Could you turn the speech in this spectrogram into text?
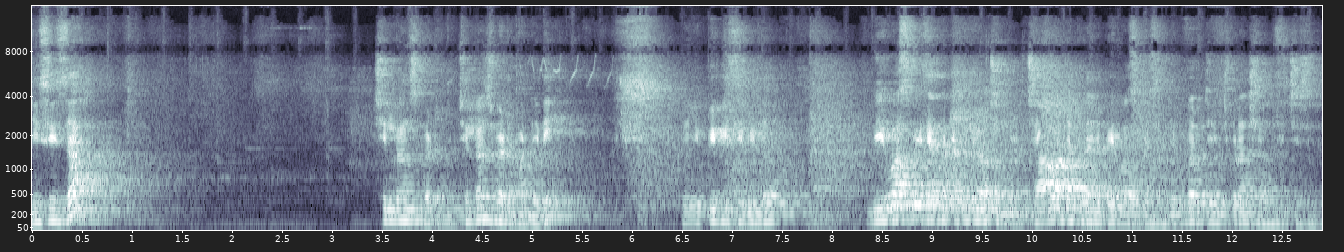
this is the children's bedroom children's bedroom అండి ఇది. యూపీవీసీ విండో బీర్వా స్పేస్ ఎంత పెద్దగా వచ్చింది? చాలా పెద్దదైన బీర్వా స్పేస్. వుడ్ చేయించుకోవడానికి షెల్ఫ్ ఇచ్చేసింది.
